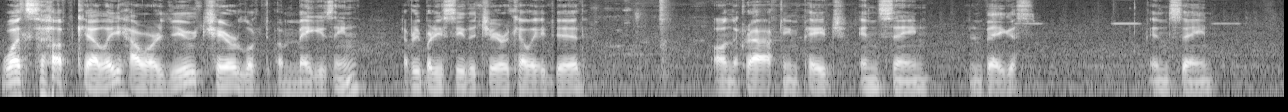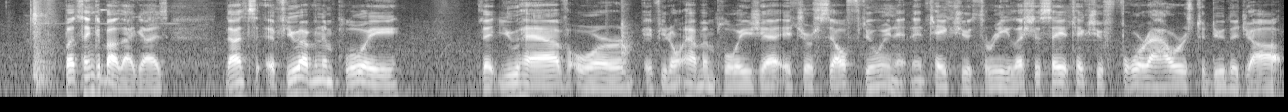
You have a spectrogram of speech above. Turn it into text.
What's up, Kelly? How are you? Chair looked amazing. Everybody see the chair Kelly did on the crafting page? Insane in Vegas. Insane. But think about that, guys. That's if you have an employee that you have, or if you don't have employees yet, it's yourself doing it, and it takes you three. Let's just say it takes you four hours to do the job.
